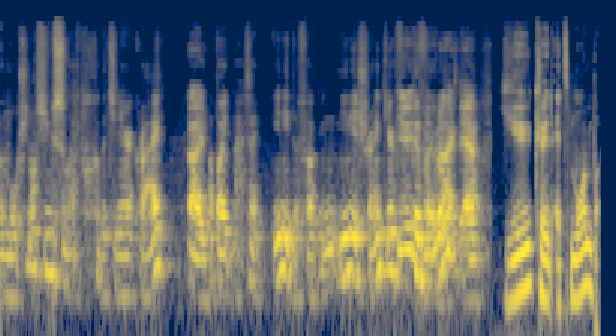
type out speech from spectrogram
emotional, she was so like, oh, the generic cry. Aye. about. I was like, you need to fucking, you need to shrink your You, fucking you food. yeah. You could. It's more. impo-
